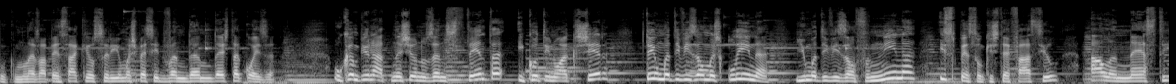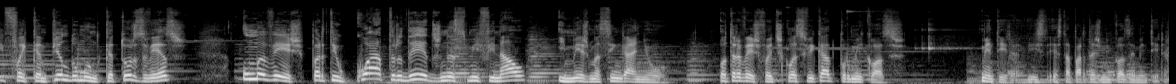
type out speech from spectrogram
o que me leva a pensar que eu seria uma espécie de Van Damme desta coisa. O campeonato nasceu nos anos 70 e continua a crescer, tem uma divisão masculina e uma divisão feminina, e se pensam que isto é fácil, Alan Nasty foi campeão do mundo 14 vezes, uma vez partiu 4 dedos na semifinal e mesmo assim ganhou. Outra vez foi desclassificado por micoses. Mentira, esta parte das micoses é mentira.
